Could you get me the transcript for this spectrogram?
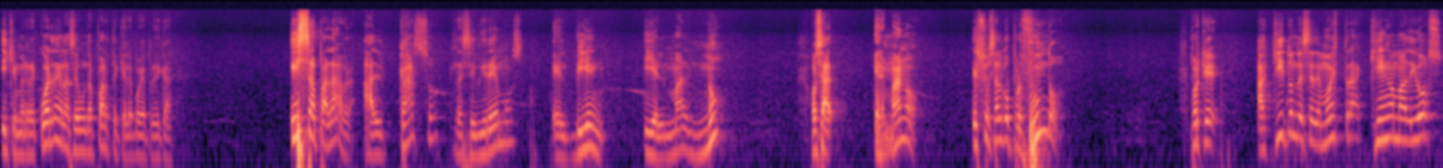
y que me recuerden en la segunda parte que les voy a predicar. Esa palabra, al caso recibiremos el bien y el mal no. O sea, hermano, eso es algo profundo. Porque aquí donde se demuestra quién ama a Dios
